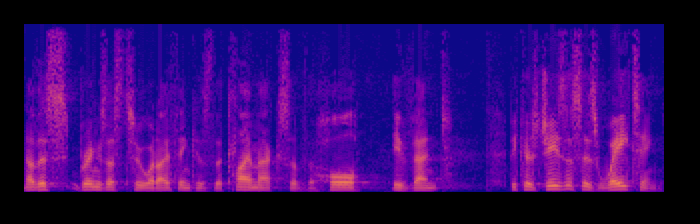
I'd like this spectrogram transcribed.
Now, this brings us to what I think is the climax of the whole event. Because Jesus is waiting,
